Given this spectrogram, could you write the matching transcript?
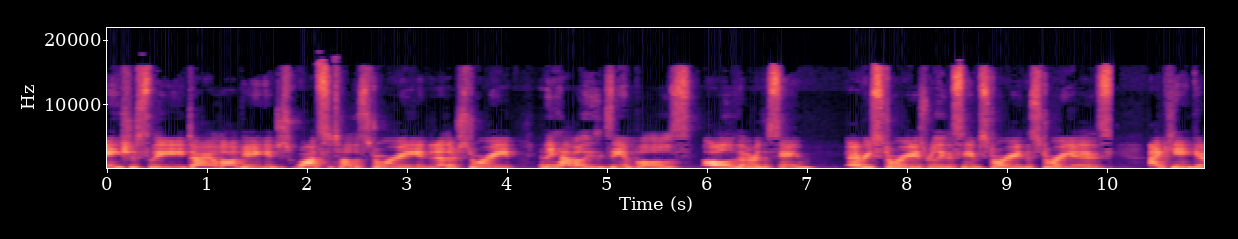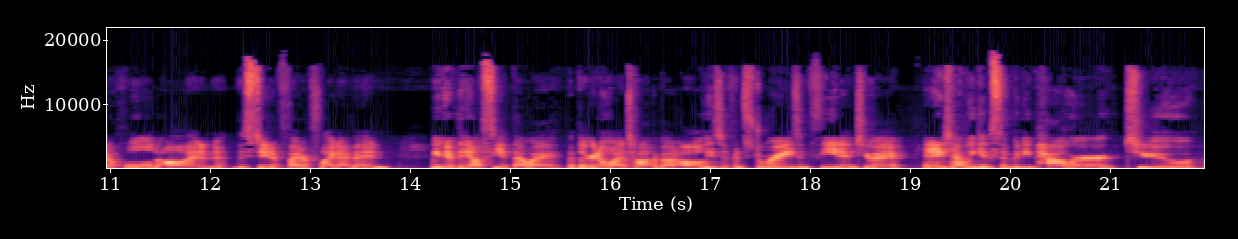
anxiously dialoguing and just wants to tell the story and another story, and they have all these examples. All of them are the same. Every story is really the same story. And the story is, I can't get a hold on the state of fight or flight I'm in, even if they don't see it that way. But they're going to want to talk about all these different stories and feed into it. And anytime we give somebody power to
